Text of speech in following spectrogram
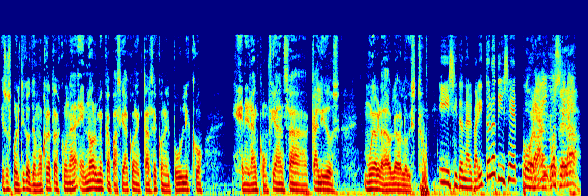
esos políticos demócratas con una enorme capacidad de conectarse con el público, generan confianza, cálidos. Muy agradable haberlo visto. Y si don Alvarito lo dice, por, algo será.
